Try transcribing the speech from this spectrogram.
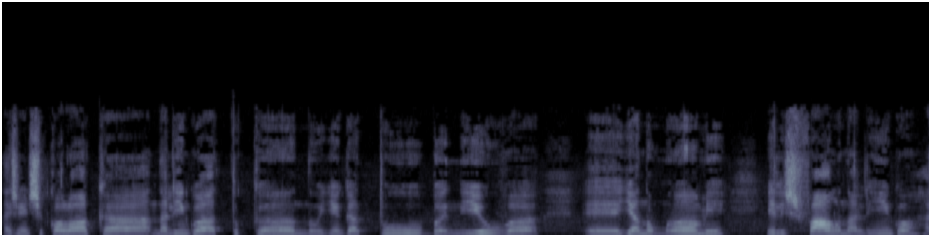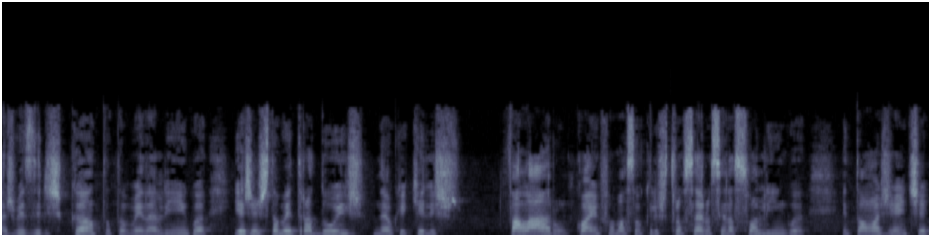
A gente coloca na língua tucano, yangatu, banilva, é, yanomami, eles falam na língua, às vezes eles cantam também na língua, e a gente também traduz né, o que, que eles falaram, qual é a informação que eles trouxeram assim na sua língua. Então a gente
